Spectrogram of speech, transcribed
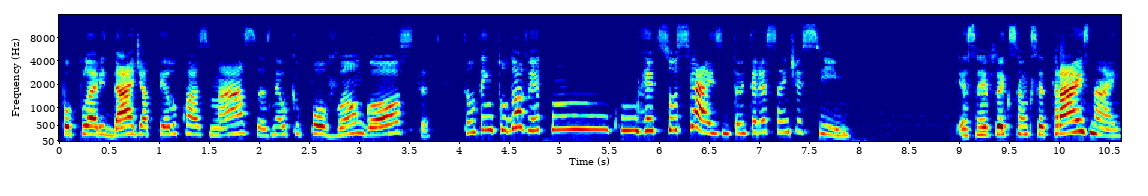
popularidade, apelo com as massas, né? O que o povão gosta. Então tem tudo a ver com, com redes sociais. Então interessante esse essa reflexão que você traz, Nai.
